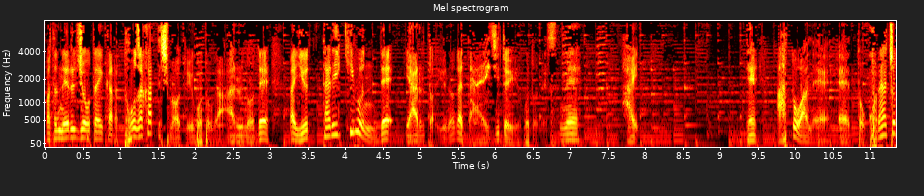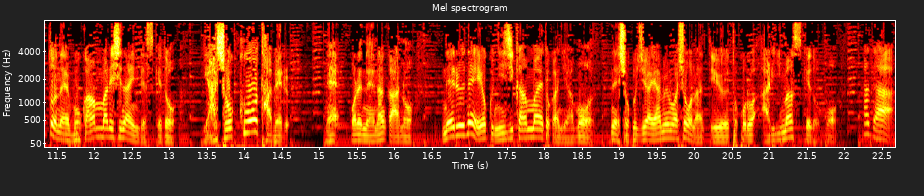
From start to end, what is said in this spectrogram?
また寝る状態から遠ざかってしまうということがあるので、まあ、ゆったり気分でやるというのが大事ということですね。はい。で、あとはね、えっ、と、これはちょっとね、僕あんまりしないんですけど、夜食を食べる。ね、これね、なんかあの、寝るね、よく2時間前とかにはもうね、食事はやめましょうなんていうところはありますけども、ただ、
